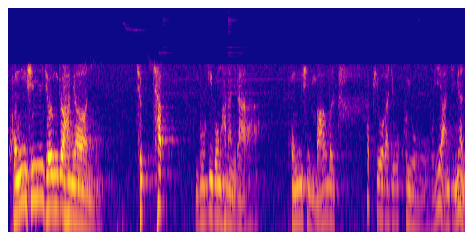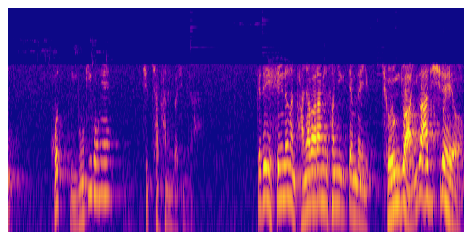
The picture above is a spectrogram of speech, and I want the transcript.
공심정조하면 즉착 무기공하나니라. 공심 마음을 다 비워가지고 고요히 앉으면 곧 무기공에 집착하는 것입니다. 그래서 이 해능은 반야바람의 선이기 때문에 이 정좌 이거 아주 싫어해요.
